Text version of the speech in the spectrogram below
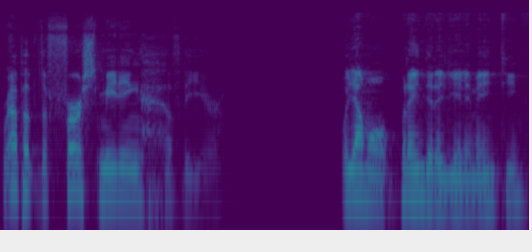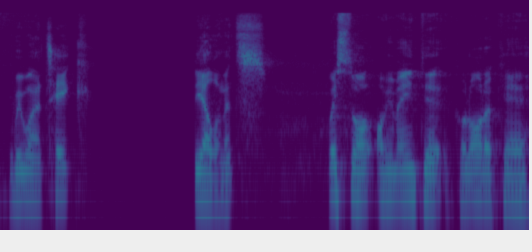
wrap up the first meeting of the year, Vogliamo prendere gli elementi. we want to take the elements. Questo ovviamente coloro che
